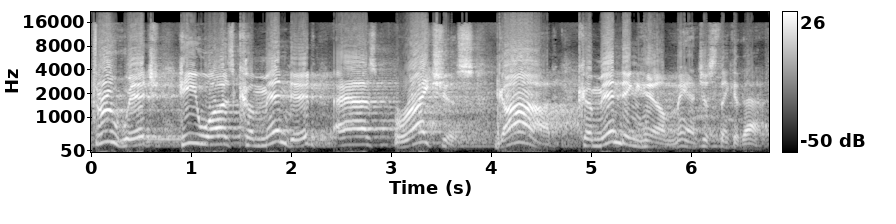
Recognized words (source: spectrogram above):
through which he was commended as righteous. God commending him. Man, just think of that.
